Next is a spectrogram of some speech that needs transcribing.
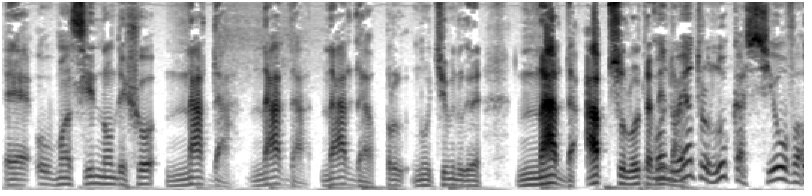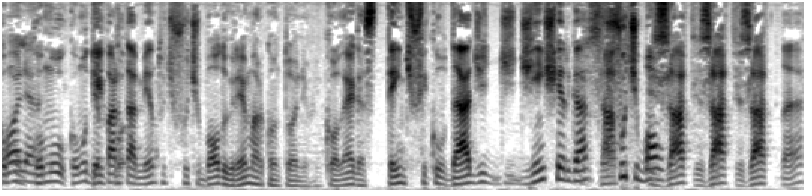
É, o Mancini não deixou nada, nada, nada pro- no time do Grêmio. Nada, absolutamente Quando nada. entra o Lucas Silva, Como, olha. como, como o departamento de futebol do Grêmio, Marco Antônio e colegas, tem dificuldade de, de enxergar Exato, futebol. Exato, exato, exato. Né?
